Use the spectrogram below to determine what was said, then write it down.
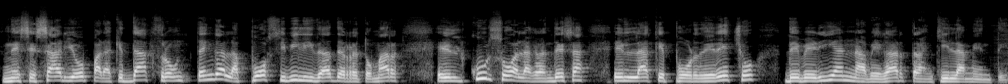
necesario para que Darkthrone tenga la posibilidad de retomar el curso a la grandeza en la que por derecho deberían navegar tranquilamente.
